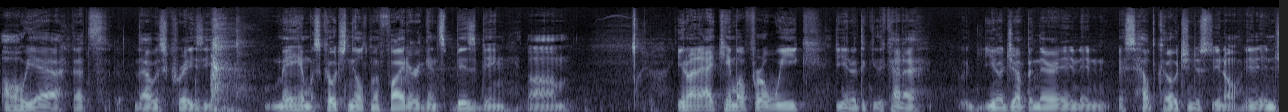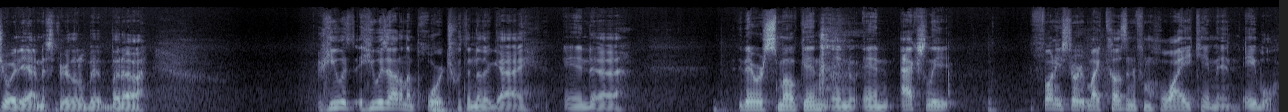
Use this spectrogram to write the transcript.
Oh yeah, that's that was crazy. Mayhem was coaching the Ultimate Fighter against Bisping. Um, you know, and I came up for a week, you know, to, to kind of, you know, jump in there and, and help coach and just, you know, enjoy the atmosphere a little bit. But uh, he was he was out on the porch with another guy, and uh, they were smoking. And and actually, funny story, my cousin from Hawaii came in, Abel,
